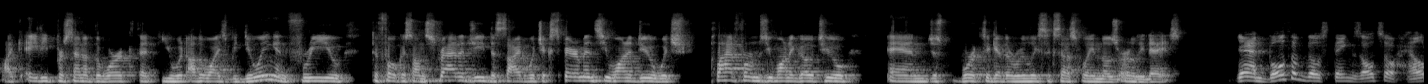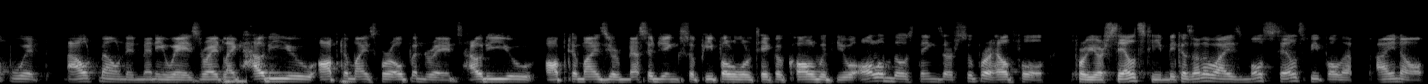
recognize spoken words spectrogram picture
like 80% of the work that you would otherwise be doing and free you to focus on strategy, decide which experiments you want to do, which platforms you want to go to, and just work together really successfully in those early days. Yeah, and both of those things also help with outbound in many ways, right? Like, how do you optimize for open rates? How do you optimize your messaging so people will take a call with you? All of those things are super helpful for your sales team because otherwise, most salespeople that I know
